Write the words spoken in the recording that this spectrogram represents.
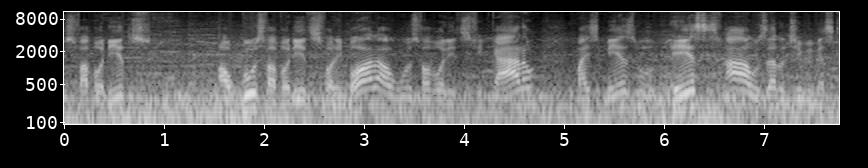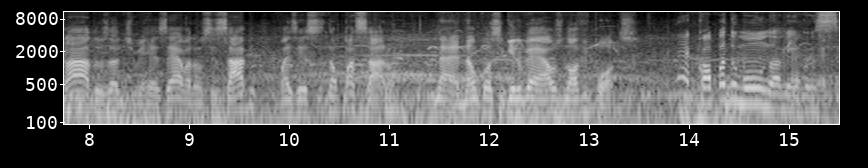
Os favoritos, alguns favoritos foram embora, alguns favoritos ficaram, mas mesmo esses, ah, usando time mesclado, usando time reserva, não se sabe, mas esses não passaram. Né, Não conseguiram ganhar os nove pontos. É Copa do Mundo, amigos.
